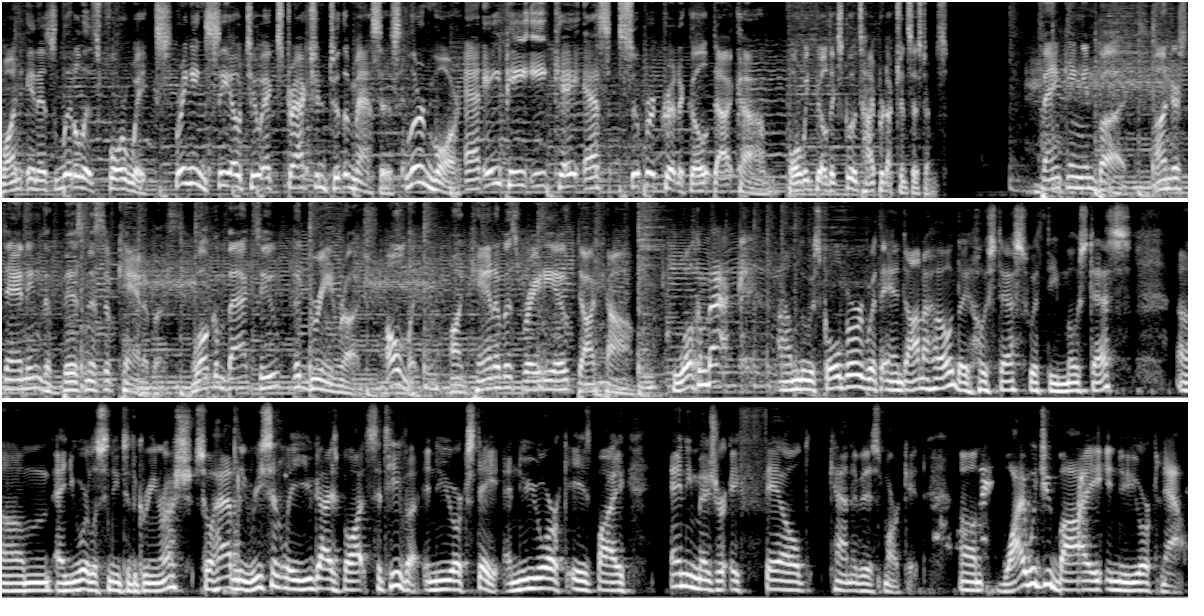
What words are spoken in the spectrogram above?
one in as little as four weeks, bringing CO2 extraction to the masses. Learn more at apexsupercritical.com. Four week build excludes high production systems. Banking and Buds, understanding the business of cannabis. Welcome back to The Green Rush, only on CannabisRadio.com. Welcome back. I'm Lewis Goldberg with Ann Donahoe, the hostess with the mostess, um, and you are listening to The Green Rush. So, Hadley, recently you guys bought Citiva in New York State, and New York is by any measure a failed cannabis market. Um, why would you buy in New York now?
